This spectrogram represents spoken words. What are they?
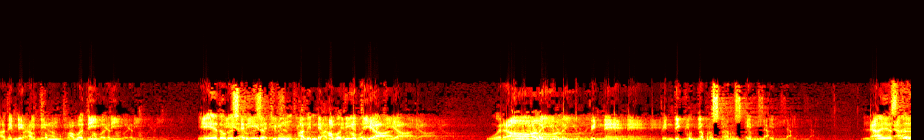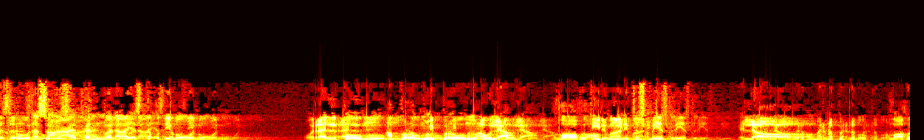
അതിന്റെ അർത്ഥം അവധി. ഏതൊരു ശരീരത്തിനും അതിന്റെ അവധി എത്തിയ ഒരാളെയും പിന്നെ പിന്തിക്കുന്ന പ്രശ്നം ഇല്ല. ഒരൽപ്പവും അപ്പുറവും ഇപ്പുറവും ഔല. അള്ളാഹു തീരുമാനിച്ച സമയത്ത് എല്ലാവരും മരണപ്പെട്ടു പോകും. അള്ളാഹു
